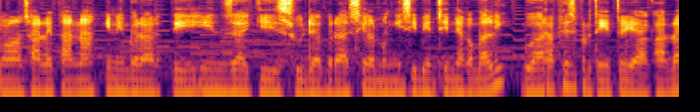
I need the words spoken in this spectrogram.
melawan Salernitana ini berarti Inzaghi sudah berhasil mengisi bensinnya kembali? Gua harap sih seperti itu ya karena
